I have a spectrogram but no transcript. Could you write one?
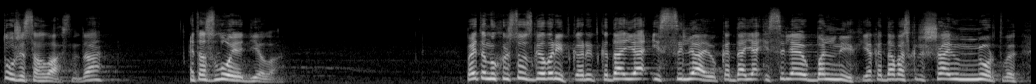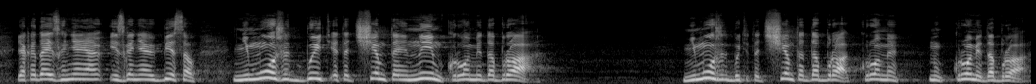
Тоже согласны, да? Это злое дело – Поэтому Христос говорит, говорит, когда я исцеляю, когда я исцеляю больных, я когда воскрешаю мертвых, я когда изгоняю, изгоняю бесов, не может быть это чем-то иным, кроме добра. Не может быть это чем-то добра, кроме, ну, кроме добра.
